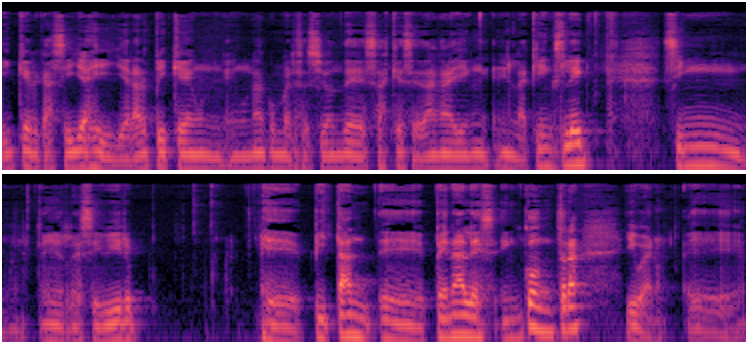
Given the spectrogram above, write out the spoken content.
Iker Casillas y Gerard Piqué en, una conversación de esas que se dan ahí en, la Kings League sin eh, recibir eh, pitan, eh, penales en contra y bueno, eh,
